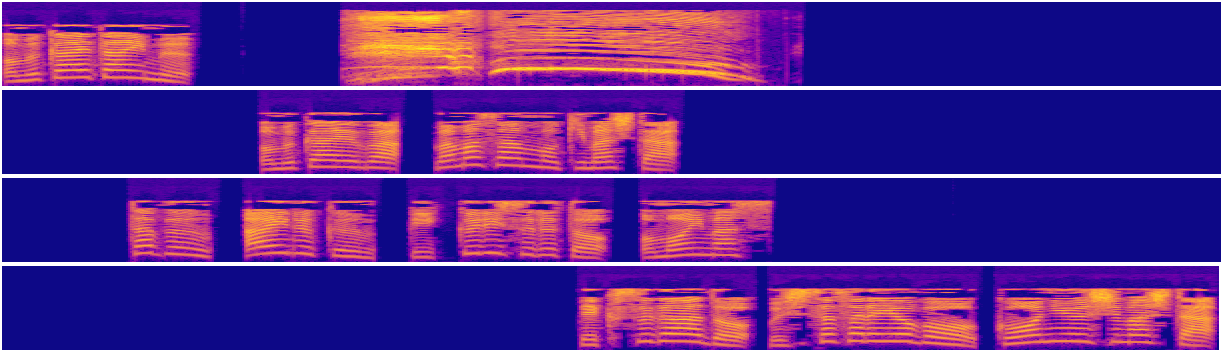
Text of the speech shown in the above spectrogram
お迎えタイム。お迎えは、ママさんも来ました。多分、アイルくん、びっくりすると、思います。レクスガード、虫刺され予防、購入しました。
